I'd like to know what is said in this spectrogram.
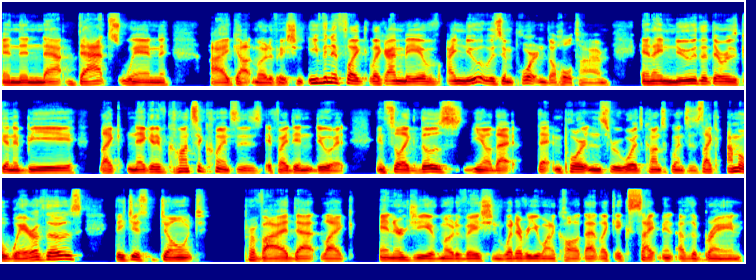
And then that that's when I got motivation. Even if like like I may have I knew it was important the whole time and I knew that there was going to be like negative consequences if I didn't do it. And so like those, you know, that that importance rewards consequences like I'm aware of those. They just don't provide that like energy of motivation, whatever you want to call it, that like excitement of the brain.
